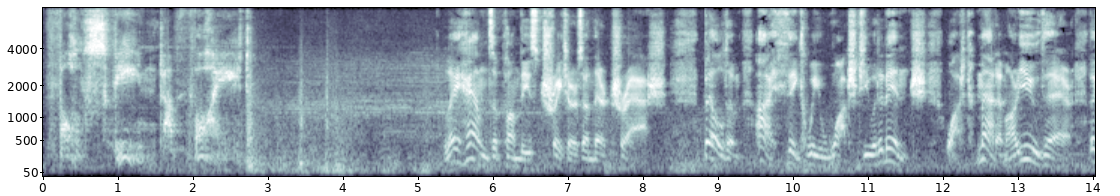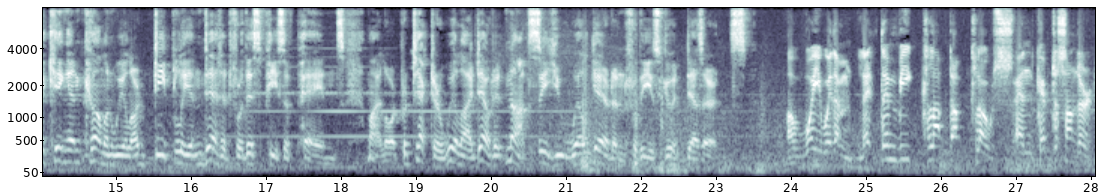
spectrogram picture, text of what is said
False fiend, avoid. Lay hands upon these traitors and their trash. Beldam, I think we watched you at an inch. What, madam, are you there? The king and commonweal are deeply indebted for this piece of pains. My lord protector will, I doubt it not, see you well guerdoned for these good deserts. Away with them! Let them be clapped up close and kept asunder.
